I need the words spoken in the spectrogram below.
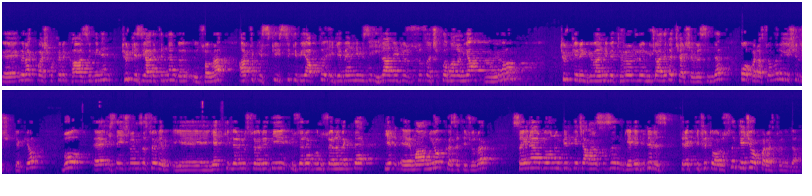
e, Irak Başbakanı Kazimi'nin Türkiye ziyaretinden de sonra artık eskisi gibi yaptığı egemenliğimizi ihlal ediyorsunuz açıklamalarını yapmıyor. Türkiye'nin güvenli ve terörle mücadele çerçevesinde bu operasyonlara yeşil ışık yakıyor. Bu e, izleyicilerimize söyleyeyim. E, yetkililerimiz söylediği üzere bunu söylemekte bir e, mani yok gazeteci olarak. Sayın Erdoğan'ın bir gece ansızın gelebiliriz direktifi doğrusu gece operasyonu da.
